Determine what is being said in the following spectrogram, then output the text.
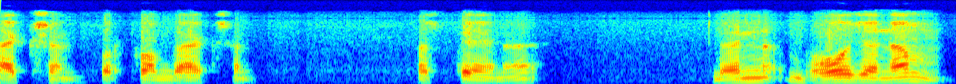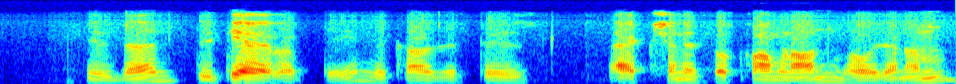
action perform the action. हस्तेन then bhojanam is the ditya vibhakti because it is action is performed on bhojanam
